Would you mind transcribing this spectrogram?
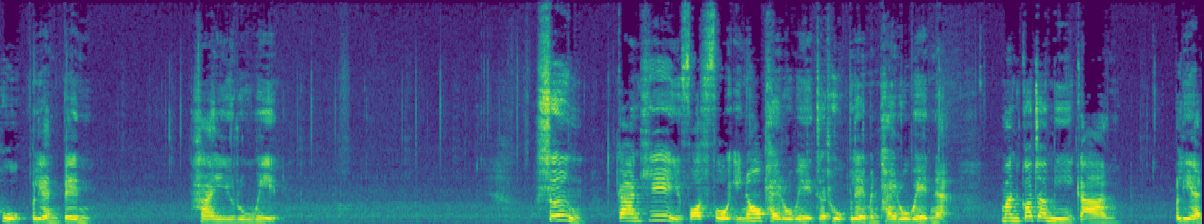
ถูกเปลี่ยนเป็นไพรูเวตซึ่งการที่ฟอสโฟอีโนไพรูเวตจะถูกเปลี่ยนเป็นไพรูเวตเนี่ย มันก็จะมีการเปลี่ยน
